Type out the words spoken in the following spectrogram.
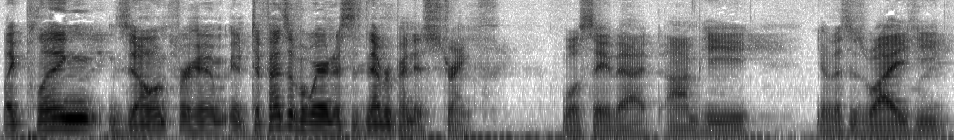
like playing zone for him, you know, defensive awareness has never been his strength. We'll say that. Um, he, you know, this is why he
